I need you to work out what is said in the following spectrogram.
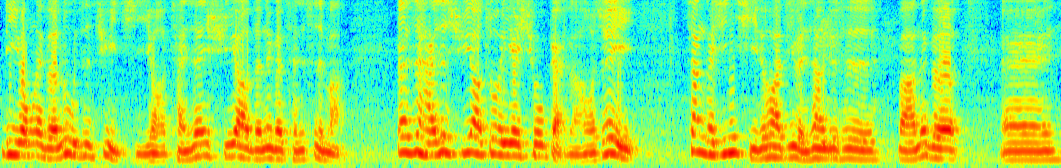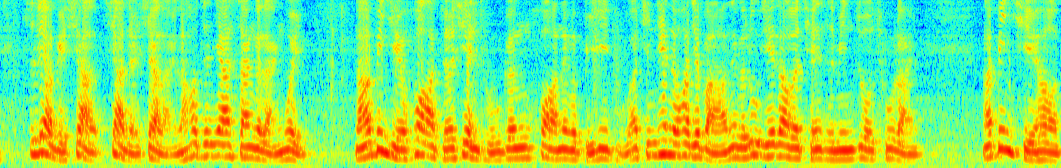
利用那个录制聚集哦，产生需要的那个程式码，但是还是需要做一些修改的哦。所以上个星期的话，基本上就是把那个呃资料给下下载下来，然后增加三个栏位。然后，并且画折线图跟画那个比例图啊。今天的话就把那个路街道的前十名做出来，啊，并且哈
